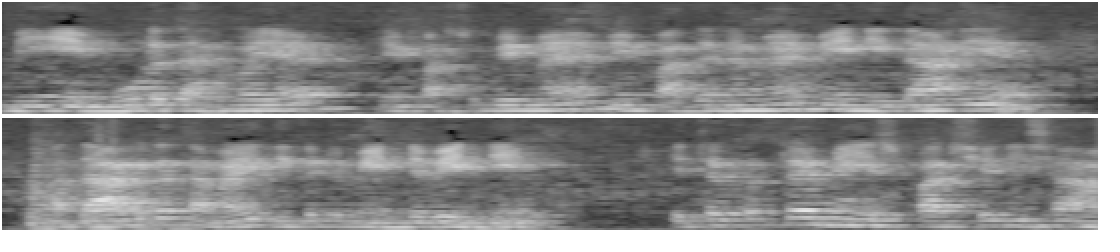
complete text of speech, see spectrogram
මේ මූල ධර්මය මේ පසුබිම මේ පදනම මේ නිදාණය අදාගෙන තමයි දිකට මෙන්න වෙන්නේ. එතකොට මේ ස්පර්ශ නිසා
